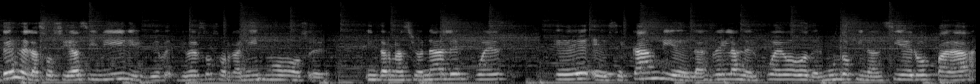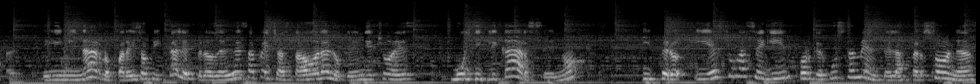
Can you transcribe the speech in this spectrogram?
desde la sociedad civil y diversos organismos eh, internacionales, pues que eh, se cambie las reglas del juego del mundo financiero para eh, eliminar los paraísos fiscales, pero desde esa fecha hasta ahora lo que han hecho es multiplicarse, ¿no? Y, pero, y esto va a seguir porque justamente las personas,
